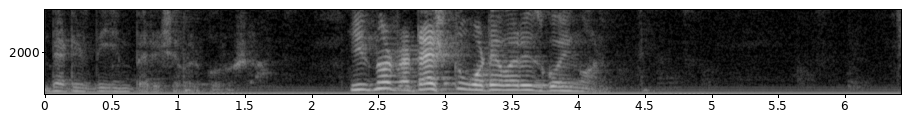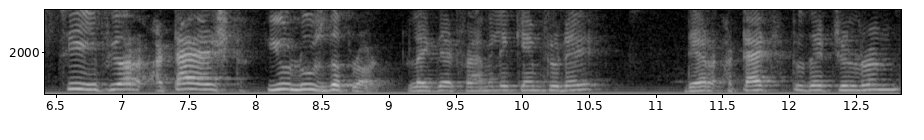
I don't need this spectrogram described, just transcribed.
That is the imperishable Purusha. He is not attached to whatever is going on. See, if you are attached, you lose the plot. Like that family came today, they are attached to their children,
